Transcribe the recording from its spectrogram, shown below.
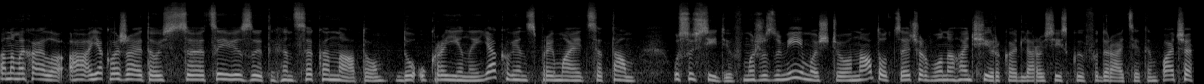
Пане Михайло, а як вважаєте, ось е, цей візит генсека НАТО до України? Як він сприймається там у сусідів? Ми ж розуміємо, що НАТО це червона ганчірка для Російської Федерації. Тим паче,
